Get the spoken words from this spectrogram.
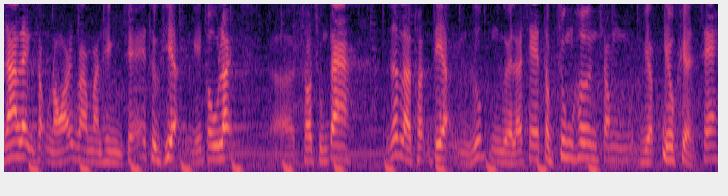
ra lệnh giọng nói và màn hình sẽ thực hiện cái câu lệnh uh, cho chúng ta rất là thuận tiện giúp người lái xe tập trung hơn trong việc điều khiển xe.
